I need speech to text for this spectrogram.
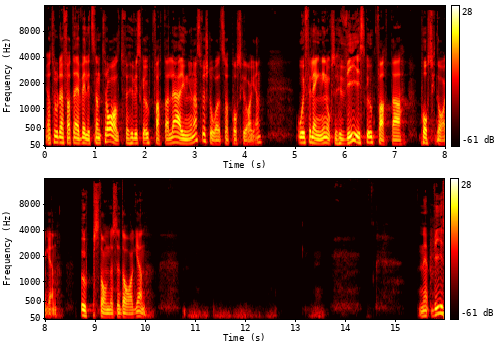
Jag tror därför att det är väldigt centralt för hur vi ska uppfatta lärjungarnas förståelse av påskdagen och i förlängningen också hur vi ska uppfatta påskdagen, uppståndelsedagen. Vi,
